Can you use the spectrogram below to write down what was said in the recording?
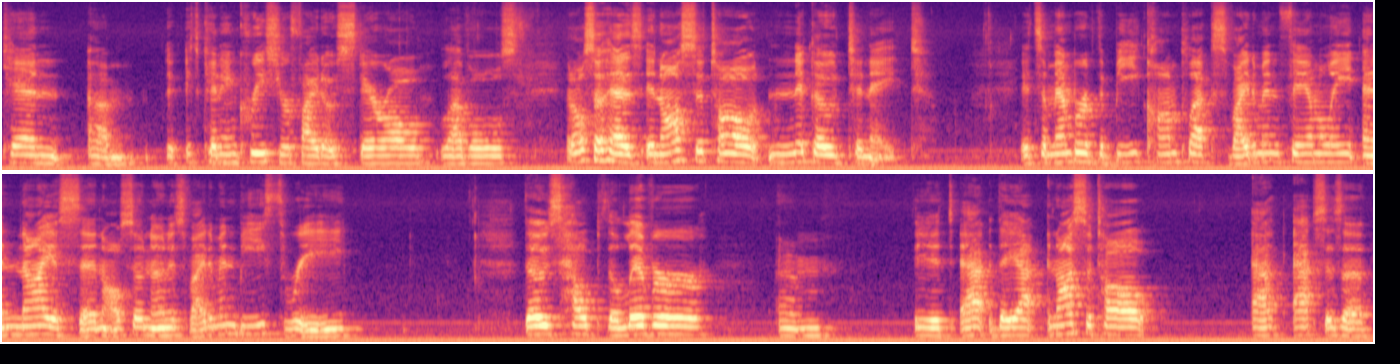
can um, it, it, can increase your phytosterol levels. It also has inositol nicotinate. It's a member of the B complex vitamin family and niacin, also known as vitamin B3. Those help the liver. Um, it they inositol acts as a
